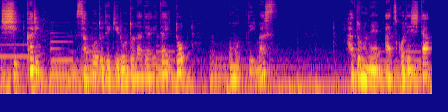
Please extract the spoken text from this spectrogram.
しっかりサポートできる大人でありたいと思っています。鳩宗敦子でした。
